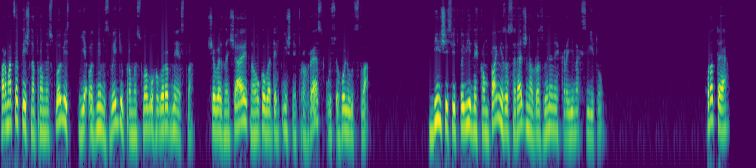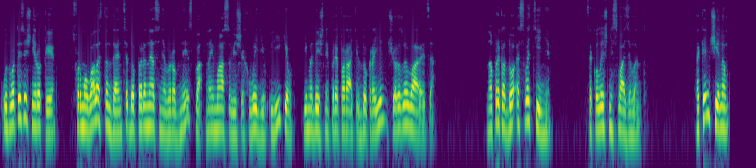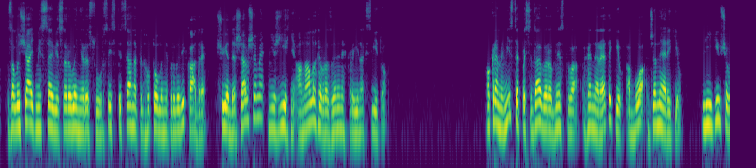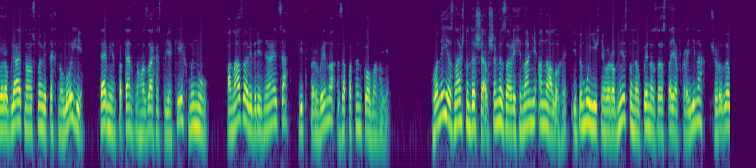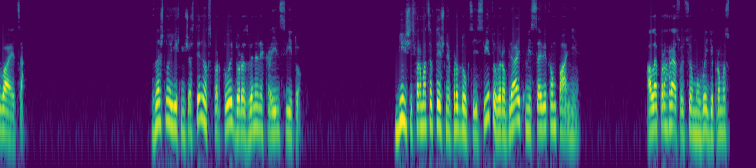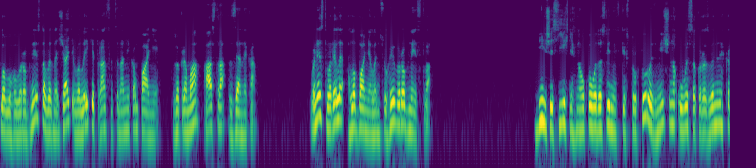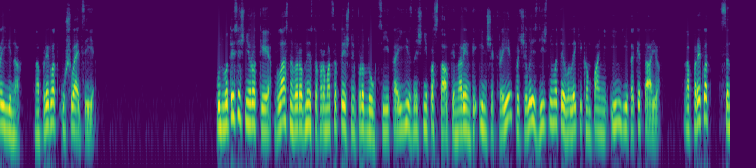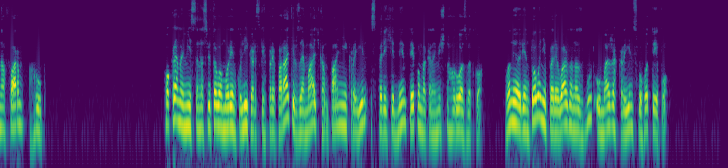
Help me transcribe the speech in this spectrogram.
Фармацевтична промисловість є одним з видів промислового виробництва, що визначають науково-технічний прогрес усього людства. Більшість відповідних компаній зосереджена в розвинених країнах світу. Проте у 2000-ні роки сформувалась тенденція до перенесення виробництва наймасовіших видів ліків і медичних препаратів до країн, що розвиваються, наприклад, до Есватіні, це колишній Свазіленд. Таким чином, залучають місцеві сировинні ресурси і спеціально підготовлені трудові кадри, що є дешевшими, ніж їхні аналоги в розвинених країнах світу. Окреме місце посідає виробництво генеретиків або дженериків, ліків, що виробляють на основі технологій, термін патентного захисту яких минув, а назва відрізняється від первинно запатентованої. Вони є значно дешевшими за оригінальні аналоги, і тому їхнє виробництво невпинно зростає в країнах, що розвиваються. Значну їхню частину експортують до розвинених країн світу. Більшість фармацевтичної продукції світу виробляють місцеві компанії. Але прогрес у цьому виді промислового виробництва визначають великі транснаціональні компанії, зокрема AstraZeneca. Вони створили глобальні ланцюги виробництва. Більшість їхніх науково-дослідницьких структур розміщена у високорозвинених країнах, наприклад, у Швеції. У 2000-ні роки власне виробництво фармацевтичної продукції та її значні поставки на ринки інших країн почали здійснювати великі компанії Індії та Китаю, наприклад, Sinopharm Group. Окреме місце на світовому ринку лікарських препаратів займають компанії країн з перехідним типом економічного розвитку. Вони орієнтовані переважно на збут у межах країн свого типу.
